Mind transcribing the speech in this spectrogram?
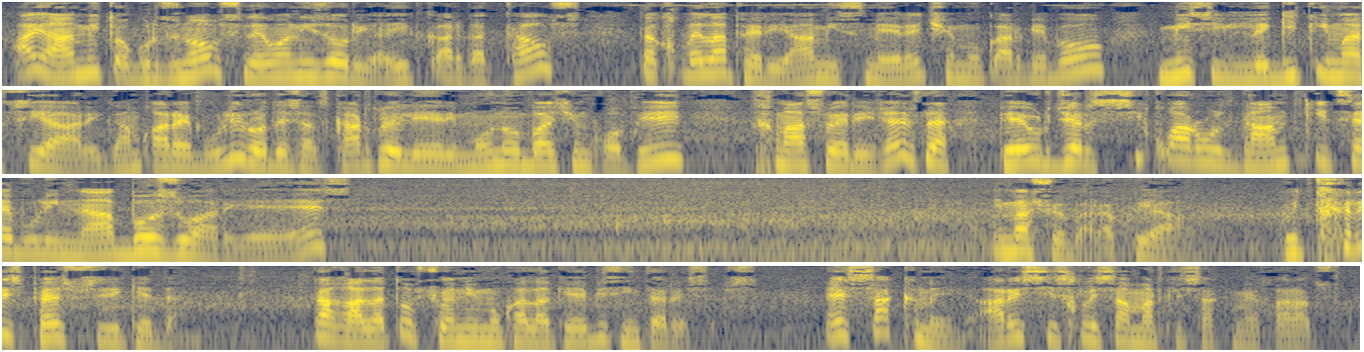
აი ამიტომ გრძნობს ლევანიზორია იქ კარგად თავს და ყველაფერი ამის მერე ჩემოკარგებო მისი ლეგიტიმაცია არის გამყარებული როდესაც ქართველი ერი მონობაში მყოფი ხმას ვერ იღებს და ბევრჯერ სიყვარულ დამტკიცებული ნაბოზვარი ეს. იმაშვება რა ქვია? გვითხრის ფესვს იქედან და ღალატობს ჩვენი მოქალაქეების ინტერესებს. ეს საქმე არის სისხლის სამართლის საქმე ხარ რაც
